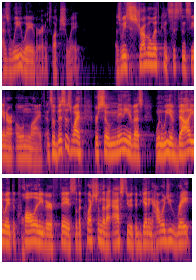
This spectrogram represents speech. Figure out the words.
as we waver and fluctuate as we struggle with consistency in our own life. And so, this is why, for so many of us, when we evaluate the quality of our faith, so the question that I asked you at the beginning, how would you rate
